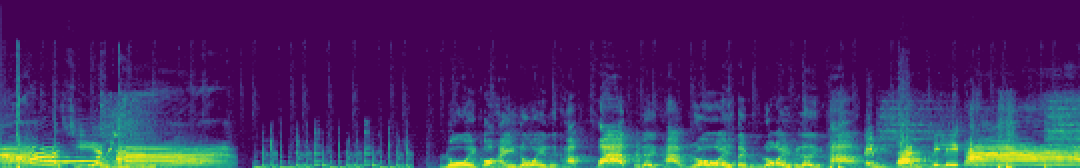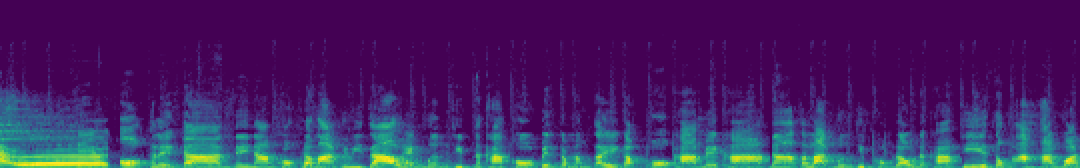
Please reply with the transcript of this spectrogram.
ค่ะเชียร์ค่ะดีค่ะ ร้อยก็ให้ร้อยเลยค่ะ ฟาดไปเลยค่ะ ร้อยเต็มร้อยไปเลยค่ะ เต็มพันไปเลยค่ะ เอโอเคอออกแถลงการณ์ในนามของพระมหาเทวีเจ้าแห่งเมืองทิพย์นะคะ ขอเป็นกำลังใจให้กับพ่อค้าแม่ค้า หน้าตลาดเมืองทิพย์ของเรานะคะ ที่ส่งอาหารหวาน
